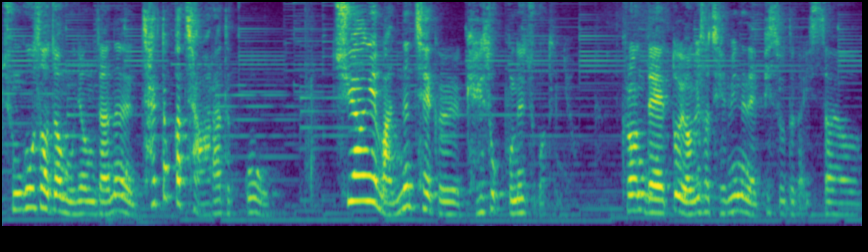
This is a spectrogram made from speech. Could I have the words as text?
중고 서점 운영자는 찰떡같이 알아듣고 취향에 맞는 책을 계속 보내주거든요. 그런데 또 여기서 재밌는 에피소드가 있어요.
